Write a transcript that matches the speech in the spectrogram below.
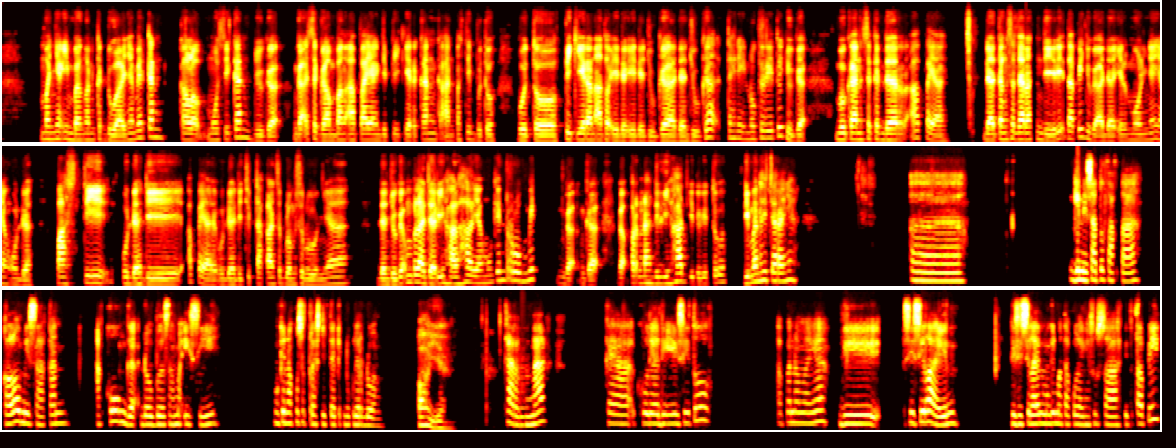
menyeimbangkan keduanya? Mir kan kalau musik kan juga nggak segampang apa yang dipikirkan kan, pasti butuh butuh pikiran atau ide-ide juga. Dan juga teknik nuklir itu juga bukan sekedar apa ya datang secara sendiri tapi juga ada ilmunya yang udah pasti udah di apa ya udah diciptakan sebelum-sebelumnya. Dan juga mempelajari hal-hal yang mungkin rumit nggak nggak nggak pernah dilihat gitu-gitu. Gimana sih caranya? Uh, gini satu fakta, kalau misalkan aku nggak double sama isi, mungkin aku stres di teknik nuklir doang. Oh iya. Karena kayak kuliah di isi tuh apa namanya di sisi lain, di sisi lain mungkin mata kuliahnya susah gitu, tapi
